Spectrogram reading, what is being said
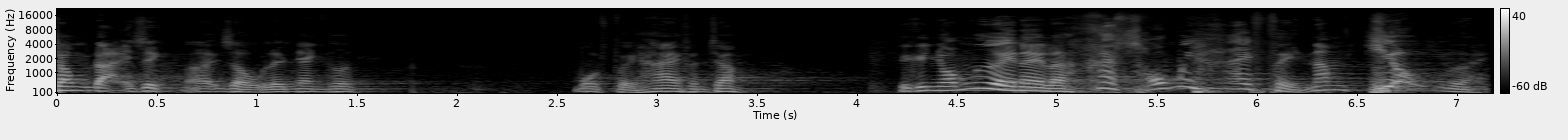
Trong đại dịch nó lại giàu lên nhanh hơn. 1,2%. Thì cái nhóm người này là 62,5 triệu người.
